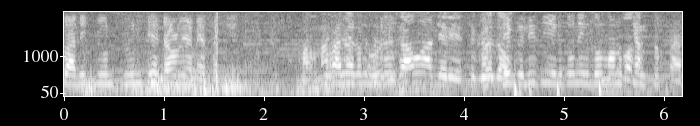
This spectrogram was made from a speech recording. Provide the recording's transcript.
पाणी पिऊन पिऊन आम्ही आता. हे. मरणार आम्ही आता थोडं गाव आजारी सगळं ते गलीत एक दोन एक दोन माणूस कॅन्सर काय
